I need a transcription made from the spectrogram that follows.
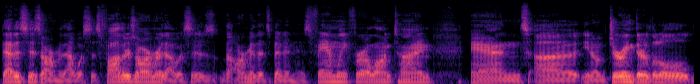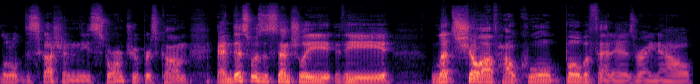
That is his armor. That was his father's armor. That was his the armor that's been in his family for a long time. And uh, you know, during their little little discussion, these stormtroopers come, and this was essentially the let's show off how cool Boba Fett is right now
